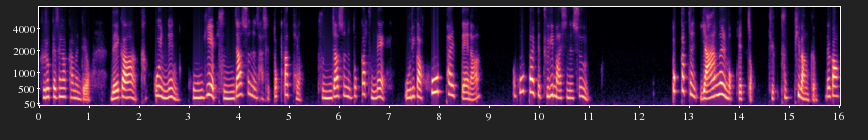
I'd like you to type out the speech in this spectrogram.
그렇게 생각하면 돼요. 내가 갖고 있는 공기의 분자수는 사실 똑같아요. 분자수는 똑같은데 우리가 호흡할 때나 호흡할 때 들이마시는 숨 똑같은 양을 먹겠죠. 그 부피만큼. 내가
